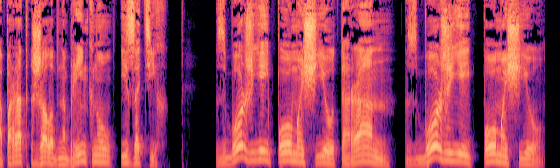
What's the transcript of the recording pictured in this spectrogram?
Аппарат жалобно бренькнул и затих. «С Божьей помощью, таран! С Божьей помощью!»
